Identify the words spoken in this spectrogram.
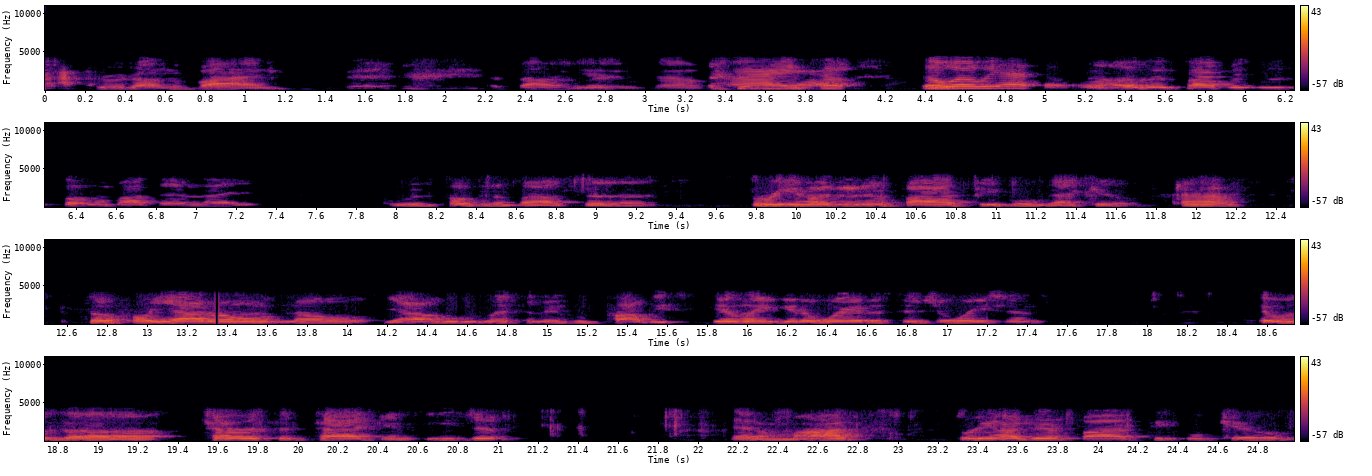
fruit on the vine. That sounds good. All right, so so where we at though? The other topic we was talking about that night, we was talking about the 305 people who got killed. Uh-huh. So for y'all don't know, y'all who listening who probably still ain't get aware of the situation, it was a terrorist attack in Egypt at a mosque. 305 people killed.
